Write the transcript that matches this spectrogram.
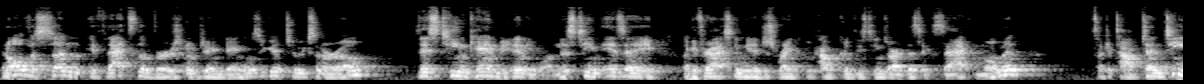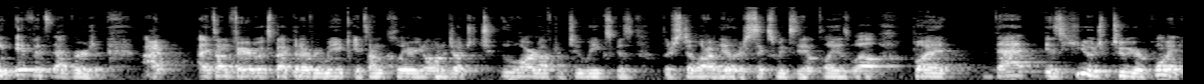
And all of a sudden, if that's the version of Jayden Daniels you get two weeks in a row, this team can beat anyone. This team is a like if you're asking me to just rank how good these teams are at this exact moment, it's like a top 10 team if it's that version. I it's unfair to expect it every week. It's unclear. You don't want to judge too hard after two weeks because there still are the other six weeks they didn't play as well. But that is huge to your point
